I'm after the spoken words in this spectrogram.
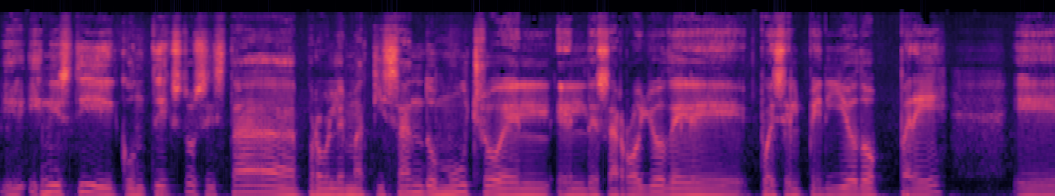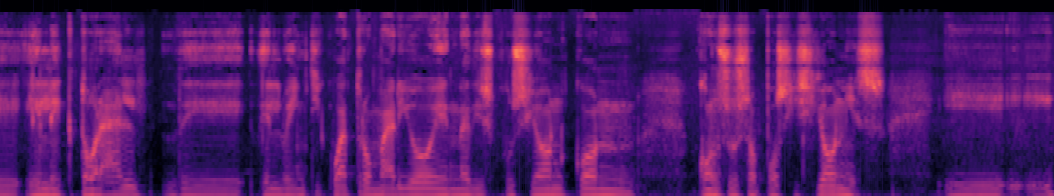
en este contexto se está problematizando mucho el, el desarrollo de pues el periodo pre eh, electoral de, del 24, Mario, en la discusión con, con sus oposiciones. Y,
